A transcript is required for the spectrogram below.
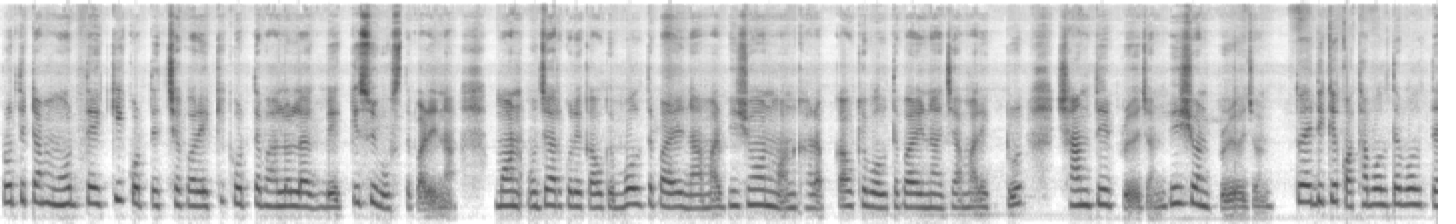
প্রতিটা মুহূর্তে কি করতে ইচ্ছে করে, কি করতে ভালো লাগবে কিছুই বুঝতে পারি না। মন উজাড় করে কাউকে বলতে পারি না, আমার ভীষণ মন খারাপ, কাউকে বলতে পারি না যে আমার একটু শান্তির প্রয়োজন, ভীষণ প্রয়োজন। তো এদিকে কথা বলতে বলতে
